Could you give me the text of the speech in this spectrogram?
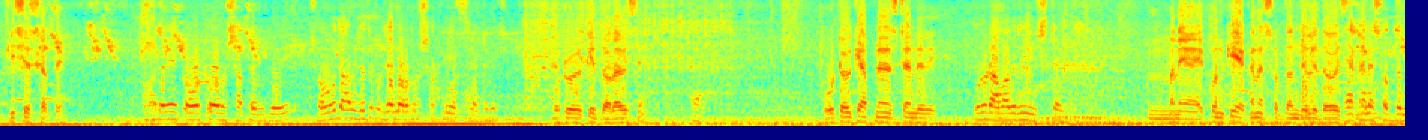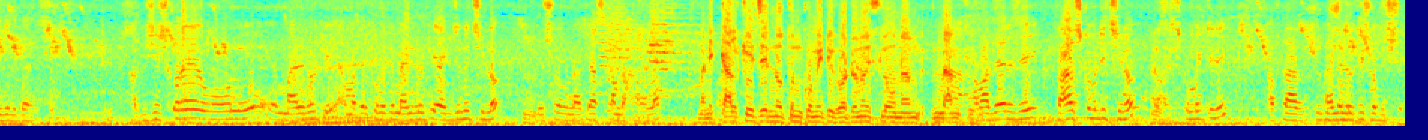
কিসের সাথে? আমাদের একটা অটোর সাথে সম্ভবত আমি যতটুকু জানি অটোর সাথে অ্যাক্সিডেন্ট হয়েছে ওটো কি ধরা হয়েছে? হ্যাঁ। ওটাও কি আপনার স্ট্যান্ডে পুরোটা আমাদেরই স্ট্যান্ড মানে এখন কি এখানে শ্রদ্ধাঞ্জলি দেওয়া হয়েছে এখানে শ্রদ্ধাঞ্জলি দেওয়া হয়েছে। আর বিশেষ করে উনি মাইনরিটি আমাদের কমিটি মাইনরিটি একজনই ছিল। অবশ্য ওনাকে আজকে আমরা হারালাম। মানে কালকে যে নতুন কমিটি গঠন হয়েছিল ওর নাম কি? আমাদের যেই ব্রাঞ্চ কমিটি ছিল ব্রাঞ্চ কমিটিরই আপনার মাইনরিটি সদস্য।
